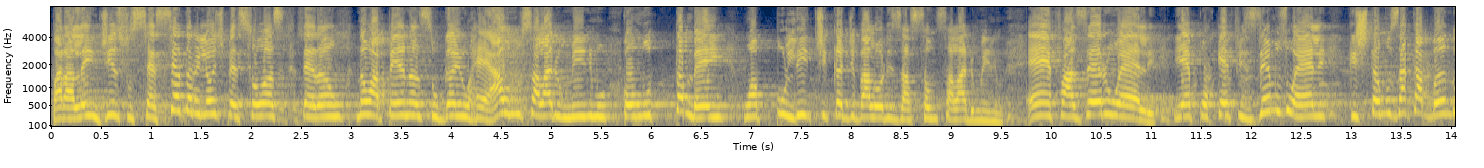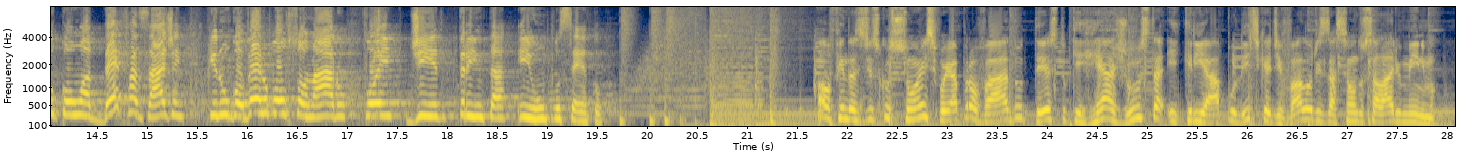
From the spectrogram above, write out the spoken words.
Para além disso, 60 milhões de pessoas terão não apenas o ganho real no salário mínimo, como também uma política de valorização do salário mínimo. É fazer o L, e é porque fizemos o L que estamos acabando com uma defasagem que no governo Bolsonaro foi de 31%. Ao fim das discussões, foi aprovado o texto que reajusta e cria a política de valorização do salário mínimo,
